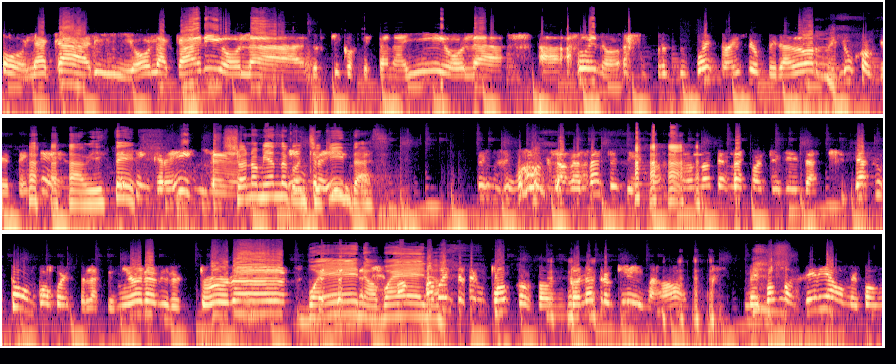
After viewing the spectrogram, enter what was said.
Hola Cari, hola Cari, hola los chicos que están ahí, hola, bueno, por supuesto, a ese operador de lujo que tenés. ¿Viste? Es increíble. Yo no me ando con chiquitas. la verdad que sí, no, no, te andas con chiquitas. Me asustó un poco eso, la señora directora. Bueno, bueno. Vamos a entrar un poco con, con otro clima, ¿no? ¿Me pongo seria o me pongo.?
